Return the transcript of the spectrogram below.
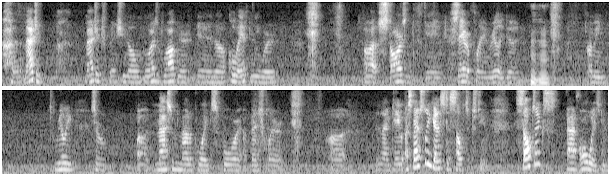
the Magic Magic's bench, you know, Moritz Wagner and uh, Cole Anthony were uh, stars in game. They were playing really good. hmm I mean, really, it's a uh, massive amount of points for a bench player uh, in that game, especially against the Celtics team. Celtics have always been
